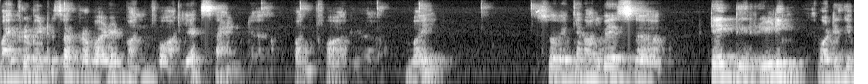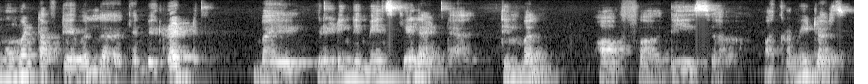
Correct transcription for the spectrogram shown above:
micrometers are provided one for x and uh, one for y. So we can always take the reading. What is the moment of table can be read by reading the main scale and uh, thimble of uh, these uh, micrometers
